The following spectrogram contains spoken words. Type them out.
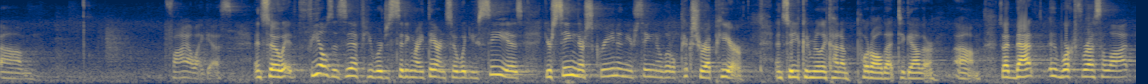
um, file, I guess. And so it feels as if you were just sitting right there. And so what you see is you're seeing their screen and you're seeing their little picture up here. And so you can really kind of put all that together. Um, so that worked for us a lot.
